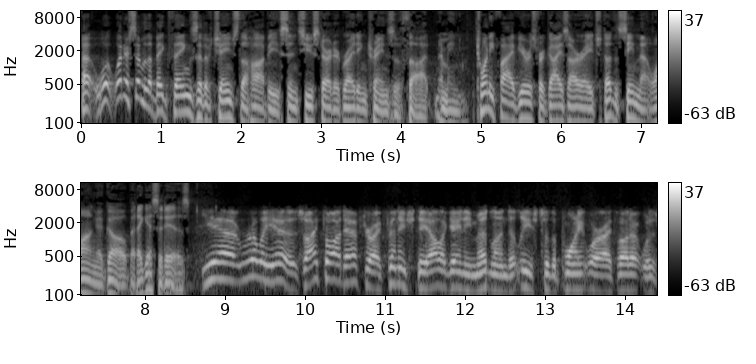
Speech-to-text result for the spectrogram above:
Uh, what, what, are some of the big things that have changed the hobby since you started writing Trains of Thought? I mean, 25 years for guys our age doesn't seem that long ago, but I guess it is. Yeah, it really is. I thought after I finished the Allegheny Midland, at least to the point where I thought it was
